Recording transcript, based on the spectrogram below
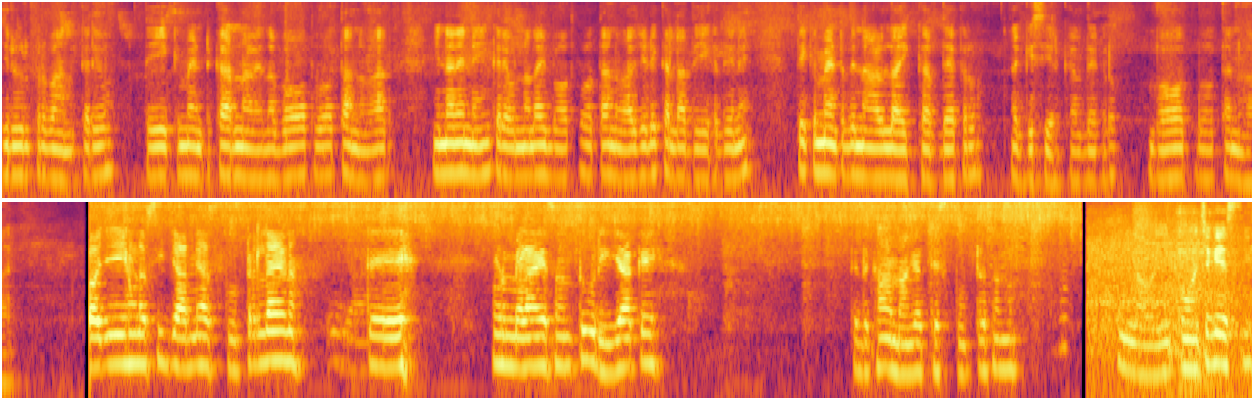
ਜਰੂਰ ਪ੍ਰਵਾਨ ਕਰਿਓ। ਤੇ ਕਮੈਂਟ ਕਰਨ ਵਾਲਿਆਂ ਦਾ ਬਹੁਤ ਬਹੁਤ ਧੰਨਵਾਦ। ਜਿਨ੍ਹਾਂ ਨੇ ਨਹੀਂ ਕਰਿਆ, ਉਹਨਾਂ ਦਾ ਵੀ ਬਹੁਤ ਬਹੁਤ ਧੰਨਵਾਦ। ਜਿਹੜੇ ਕੱਲਾ ਦੇਖਦੇ ਨੇ, ਤੇ ਕਮੈਂਟ ਦੇ ਨਾਲ ਲਾਈਕ ਕਰ ਦਿਆ ਕਰੋ, ਅੱਗੇ ਸ਼ੇਅਰ ਕਰ ਦਿਆ ਕਰੋ। ਬਹੁਤ ਬਹੁਤ ਧੰਨਵਾਦ। ਲਓ ਜੀ, ਹੁਣ ਅਸੀਂ ਜਾਂਦੇ ਹਾਂ ਸਕੂਟਰ ਲੈਣ, ਤੇ ਹੁਣ ਮਿਲਾਂਗੇ ਸਾਨੂੰ ਧੂਰੀ ਜਾ ਕੇ, ਤੇ ਦਿਖਾਵਾਂਗੇ ਉੱਥੇ ਸਕੂਟਰ ਸਾਨੂੰ। ਲਓ ਜੀ, ਪਹੁੰਚ ਗਏ ਅਸੀਂ।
